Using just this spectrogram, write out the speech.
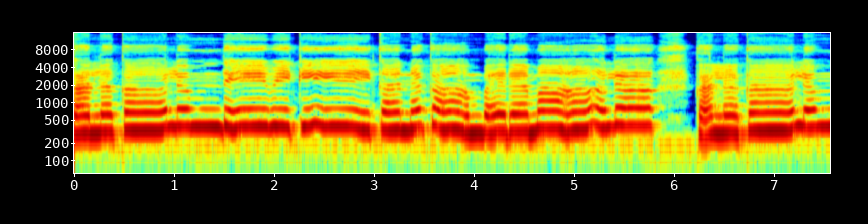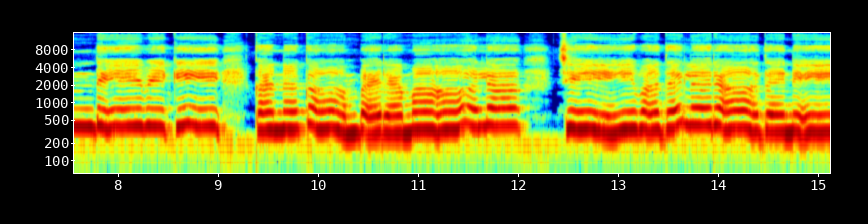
కలకాలం దేవికి కనకాంబరమాల. కలకాలం దేవికి కనకాంబరమాల. చేయి వదలరాదనే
